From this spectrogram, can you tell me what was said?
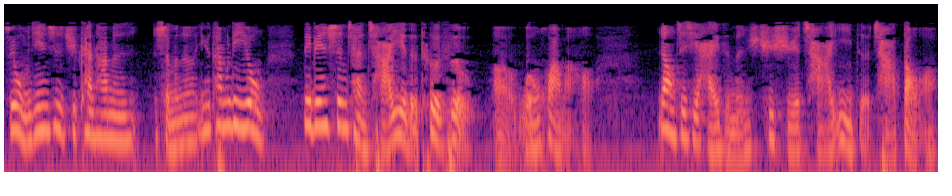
所以，我们今天是去看他们什么呢？因为他们利用那边生产茶叶的特色呃文化嘛，哈，让这些孩子们去学茶艺的茶道啊。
